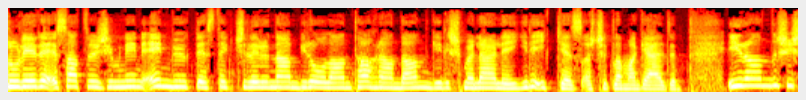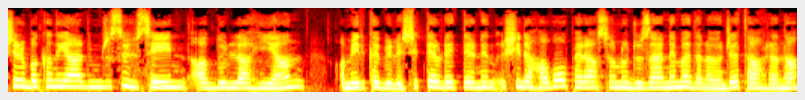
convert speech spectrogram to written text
Suriye'de Esad rejiminin en büyük destekçilerinden biri olan Tahran'dan gelişmelerle ilgili ilk kez açıklama geldi. İran Dışişleri Bakanı Yardımcısı Hüseyin Abdullahiyan Amerika Birleşik Devletleri'nin IŞİD'e hava operasyonu düzenlemeden önce Tahran'a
